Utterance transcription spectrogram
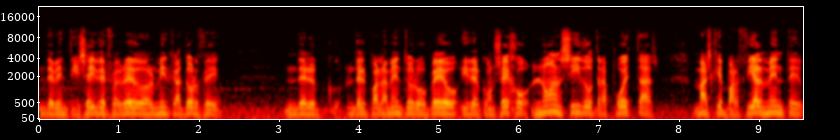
de 26 de febrero de 2014 del, del Parlamento Europeo y del Consejo no han sido traspuestas más que parcialmente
